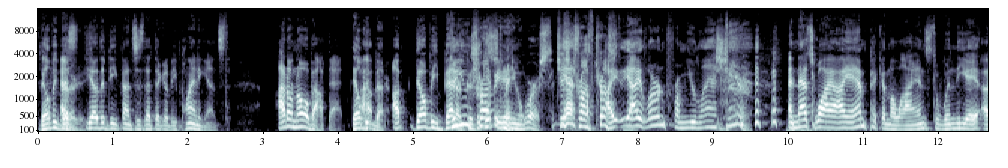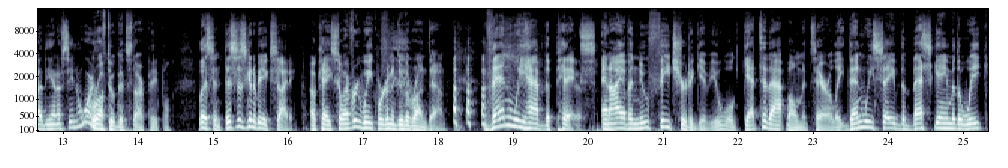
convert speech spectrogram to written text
They'll be better as the other defenses that they're going to be playing against. I don't know about that. They'll be better. I- they'll be better Do you because trust it can't be me? any worse. Just trust- trust I. I learned from you last year, and that's why I am picking the Lions to win the uh, the NFC North. We're off to a good start, people. Listen, this is going to be exciting. Okay, so every week we're going to do the rundown. then we have the picks, and I have a new feature to give you. We'll get to that momentarily. Then we save the best game of the week,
